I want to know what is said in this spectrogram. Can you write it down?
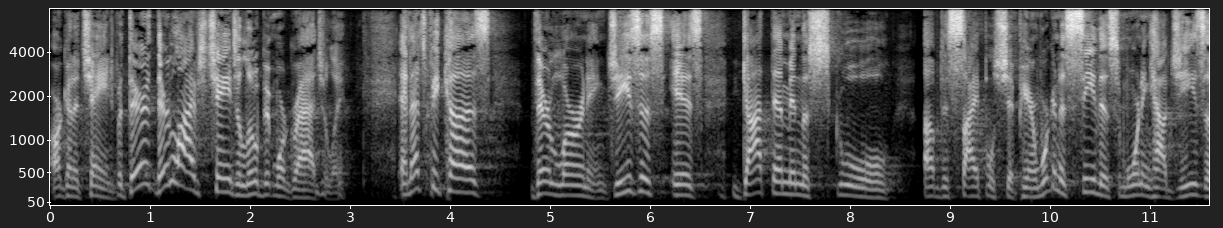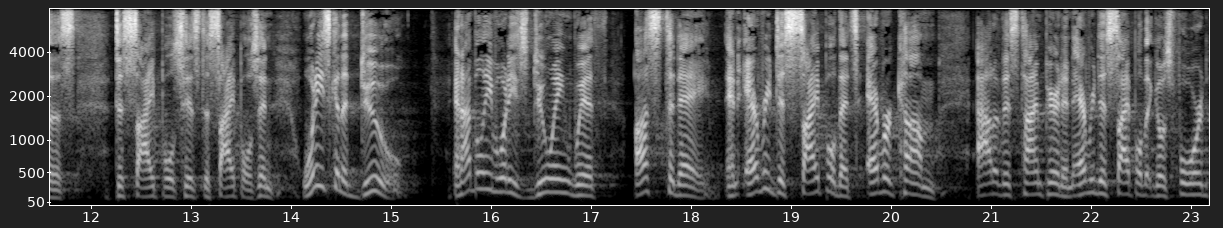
are going to change, but their, their lives change a little bit more gradually. And that's because they're learning. Jesus is got them in the school of discipleship here. And we're going to see this morning how Jesus disciples his disciples and what he's going to do and I believe what he's doing with us today and every disciple that's ever come out of this time period and every disciple that goes forward,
